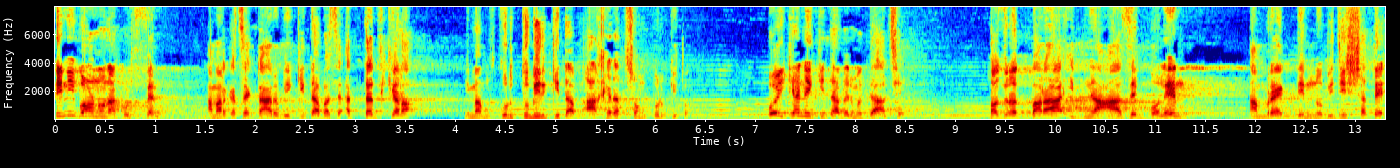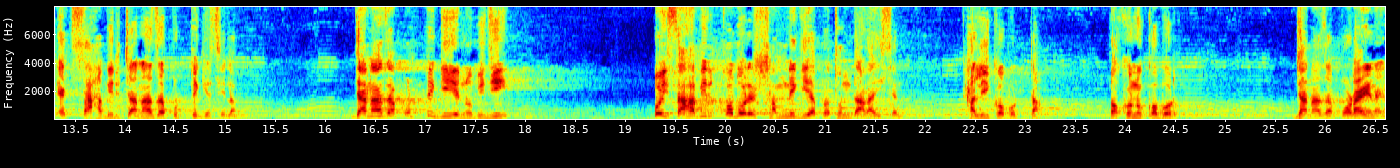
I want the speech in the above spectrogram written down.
তিনি বর্ণনা করছেন, আমার কাছে একটা আরবি কিতাব আছে আত্মাধিকারা ইমাম কুরতুবির কিতাব, আখেরাত সম্পর্কিত। ওইখানে কিতাবের মধ্যে আছে হজরত বারা ইবনে আজেব বলেন আমরা একদিন নবীজির সাথে এক সাহাবীর জানাজা পড়তে গেছিলাম। জানাজা পড়তে গিয়ে নবীজি ওই সাহাবীর কবরের সামনে গিয়া প্রথম দাঁড়াইছেন, খালি কবরটা। তখনও কবর জানাজা পড়ায় নাই।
